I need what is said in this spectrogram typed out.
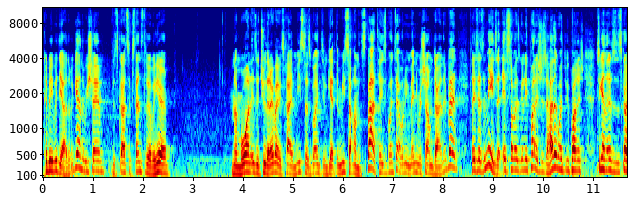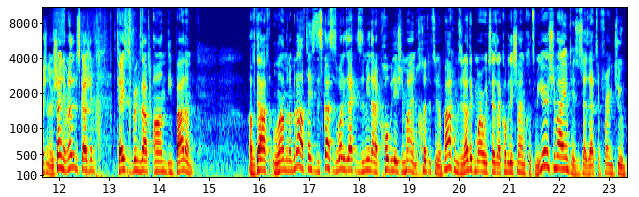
could be B'day Adam. Again, the Rishayim discuss extensively over here. Number one, is it true that everybody's chayiv misa is going to get the misa on the spot? Taisa points out when many risham die in their bed. Taisa says it means that if somebody's going to be punished, so how they're going to be punished. So again, that is a discussion. The Rishonim, another discussion. Taisa brings up on the bottom of Daf Laman Amanav, Taisa discusses what exactly does it mean that a kol b'dei shemayim pachim. There's another gemara which says a kol b'dei shemayim chutzim yer shemayim. Taisa says that's referring to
